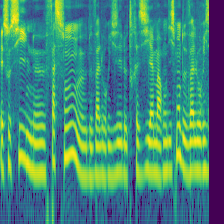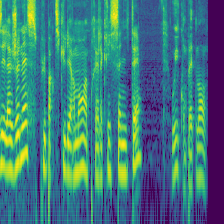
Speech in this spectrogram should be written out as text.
Est-ce aussi une façon de valoriser le 13e arrondissement, de valoriser la jeunesse plus particulièrement après la crise sanitaire? Oui, complètement,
